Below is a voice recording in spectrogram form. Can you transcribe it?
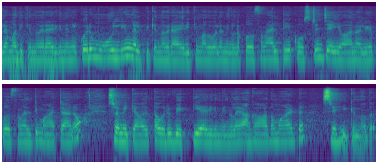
വിലമതിക്കുന്നവരായിരിക്കും. നിങ്ങൾക്കൊരു മൂല്യം കൽപ്പിക്കുന്നവരായിരിക്കും. അതുപോലെ നിങ്ങളുടെ പേഴ്സണാലിറ്റിയെ ക്വസ്റ്റ്യൻ ചെയ്യുവാനോ അല്ലെങ്കിൽ പേഴ്സണാലിറ്റി മാറ്റാനോ ശ്രമിക്കാത്ത ഒരു വ്യക്തിയായിരിക്കും നിങ്ങളെ അഗാധമായിട്ട് സ്നേഹിക്കുന്നത്.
